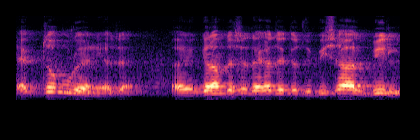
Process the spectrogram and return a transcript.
একদম উড়ে নিয়ে যায়। গ্রাম দেশে দেখা যেত যে বিশাল বিল,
